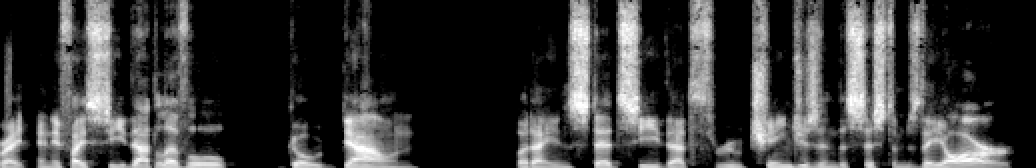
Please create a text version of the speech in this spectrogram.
Right. And if I see that level go down, but I instead see that through changes in the systems, they are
